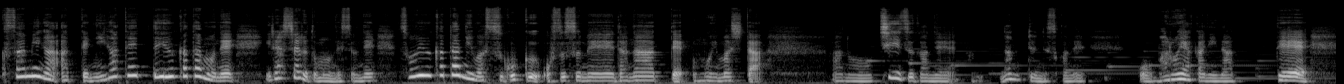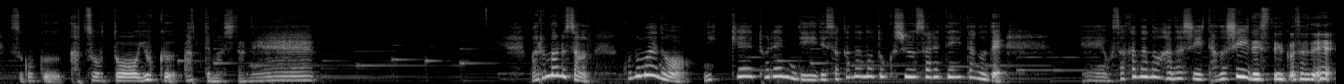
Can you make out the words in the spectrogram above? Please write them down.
臭みがあって苦手っていう方もね、いらっしゃると思うんですよね。そういう方にはすごくおすすめだなって思いました。あの、チーズがね、なんて言うんですかね、こう、まろやかになって、すごくカツオとよく合ってましたね。まるさん、この前の日経トレンディで魚の特集されていたので、えー、お魚の話楽しいですということで、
